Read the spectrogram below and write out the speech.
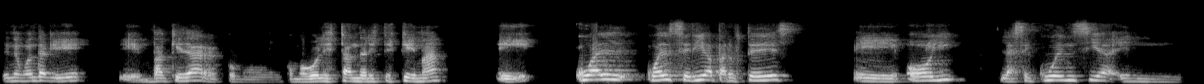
teniendo en cuenta que eh, va a quedar como, como gol estándar este esquema, eh, ¿cuál, ¿cuál sería para ustedes eh, hoy la secuencia en,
